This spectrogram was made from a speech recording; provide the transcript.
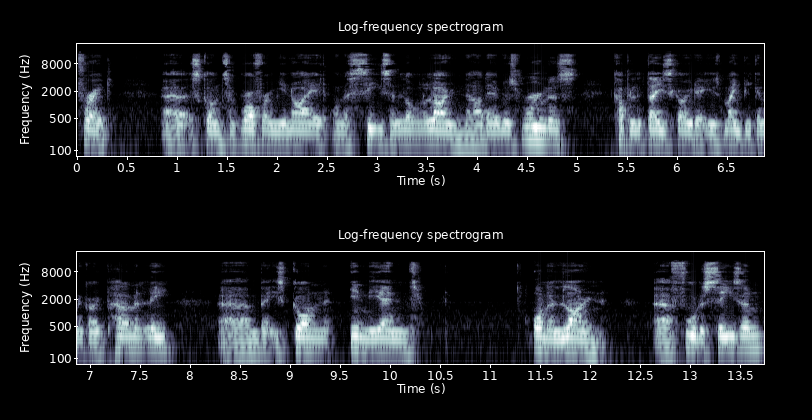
Fred uh, has gone to Rotherham United on a season-long loan. Now there was rumours a couple of days ago that he was maybe going to go permanently, um, but he's gone in the end on a loan uh, for the season.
